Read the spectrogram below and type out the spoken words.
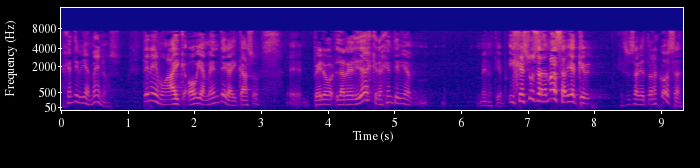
La gente vivía menos. Tenemos, hay, obviamente que hay casos, eh, pero la realidad es que la gente vivía menos tiempo. Y Jesús además sabía que, Jesús sabía todas las cosas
